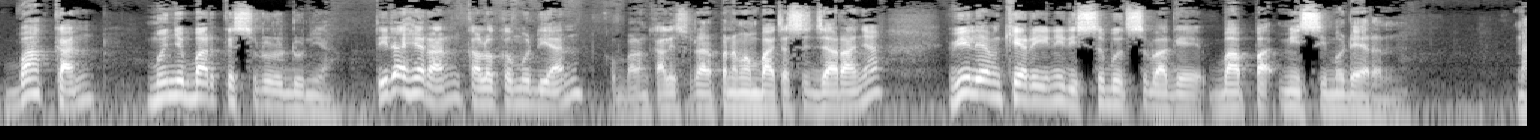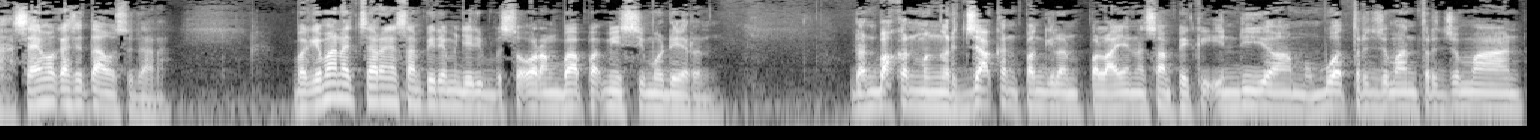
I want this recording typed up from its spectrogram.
Bahkan menyebar ke seluruh dunia. Tidak heran kalau kemudian, barangkali saudara pernah membaca sejarahnya, William Carey ini disebut sebagai bapak misi modern. Nah, saya mau kasih tahu saudara, bagaimana caranya sampai dia menjadi seorang bapak misi modern. Dan bahkan mengerjakan panggilan pelayanan sampai ke India, membuat terjemahan-terjemahan,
